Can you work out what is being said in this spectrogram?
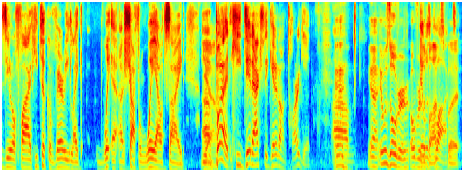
zero five. He took a very like way, a shot from way outside, uh, but he did actually get it on target. Eh, Um, yeah, it was over over the box, blocked. but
